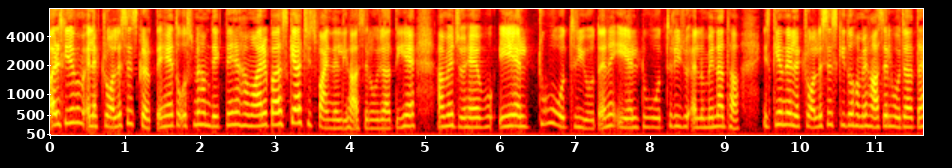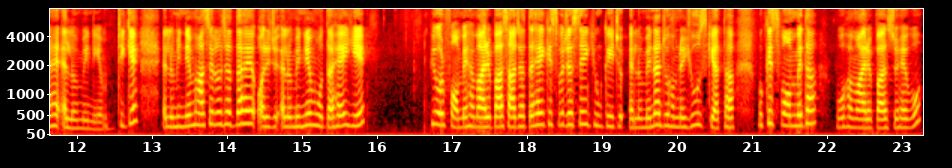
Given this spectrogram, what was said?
और इसकी जब हम इलेक्ट्रोलिसिस करते हैं तो उसमें हम देखते हैं हमारे पास क्या चीज़ फाइनली हासिल हो जाती है? हमें जो है वो A L two O three होता है ना? A L two O three जो एलोमिना था, इसकी हमने इलेक्ट्रोलिसिस की तो हमें हासिल हो जाता है एलोमिनियम, ठीक है? एल्यूमिनियम हासिल हो जाता है और ये जो एलोमिनियम होता है, ये प्योर फॉर्म में हमारे पास आ जाता है। किस वजह से? क्योंकि जो एलुमिना जो हमने यूज़ किया था, वो किस फॉर्म में था? वो हमारे पास जो है वो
